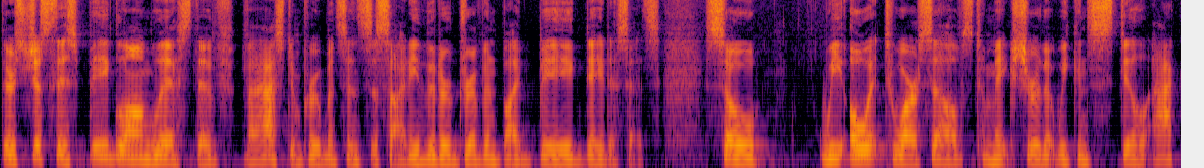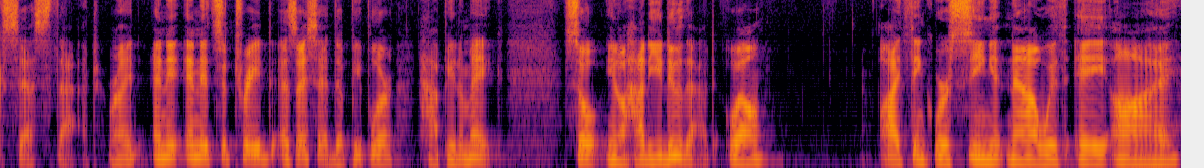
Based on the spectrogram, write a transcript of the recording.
there's just this big long list of vast improvements in society that are driven by big data sets. So we owe it to ourselves to make sure that we can still access that, right? And, it, and it's a trade, as I said, that people are happy to make. So, you know, how do you do that? Well, I think we're seeing it now with AI.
